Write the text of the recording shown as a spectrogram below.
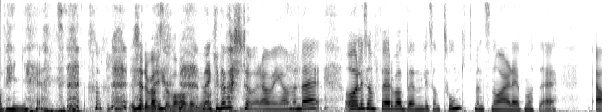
avhengighet. Det er ikke det verste å være avhengig Det er ikke det verste å være avhengig av. Men det og liksom før var bønn litt sånn tungt, mens nå er det på en måte ja,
